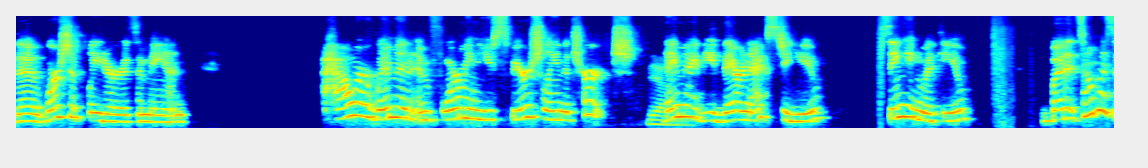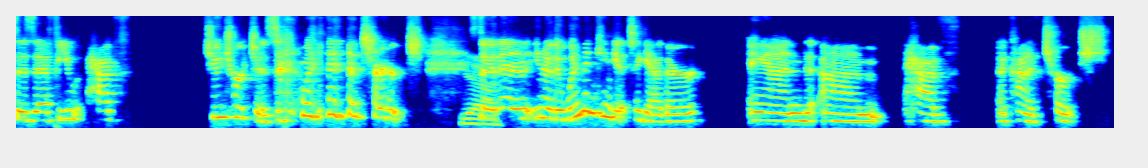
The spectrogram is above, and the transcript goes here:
the worship leader is a man. How are women informing you spiritually in the church? Yeah. They may be there next to you, singing with you, but it's almost as if you have two churches within a church. Yeah. So then, you know, the women can get together and um, have a kind of church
